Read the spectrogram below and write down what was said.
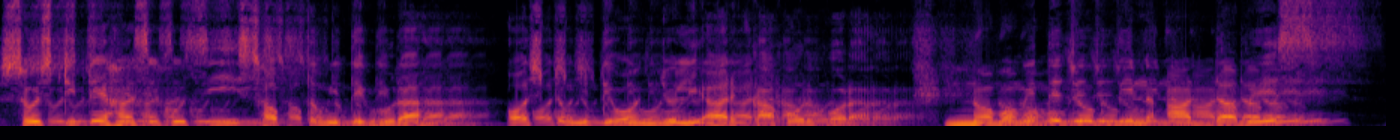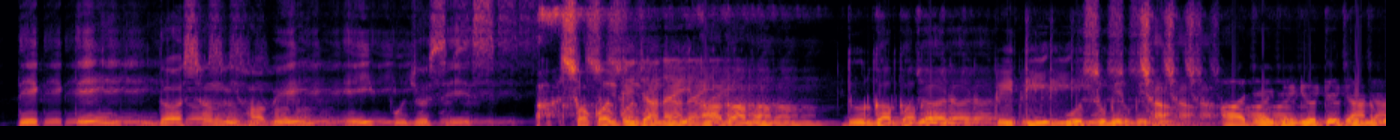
ষষ্ঠীতে হাসি খুশি সপ্তমীতে ঘোরা অষ্টমীতে অঞ্জলি আর কাপড় পরা। নবমীতে যোগ দিন আড্ডা বেশ, দেখতে দশমী হবে এই পুজো শেষ। সকলকে জানাই আগাম দুর্গা পূজার প্রীতি ও শুভেচ্ছা। আজ এই ভিডিওতে জানব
